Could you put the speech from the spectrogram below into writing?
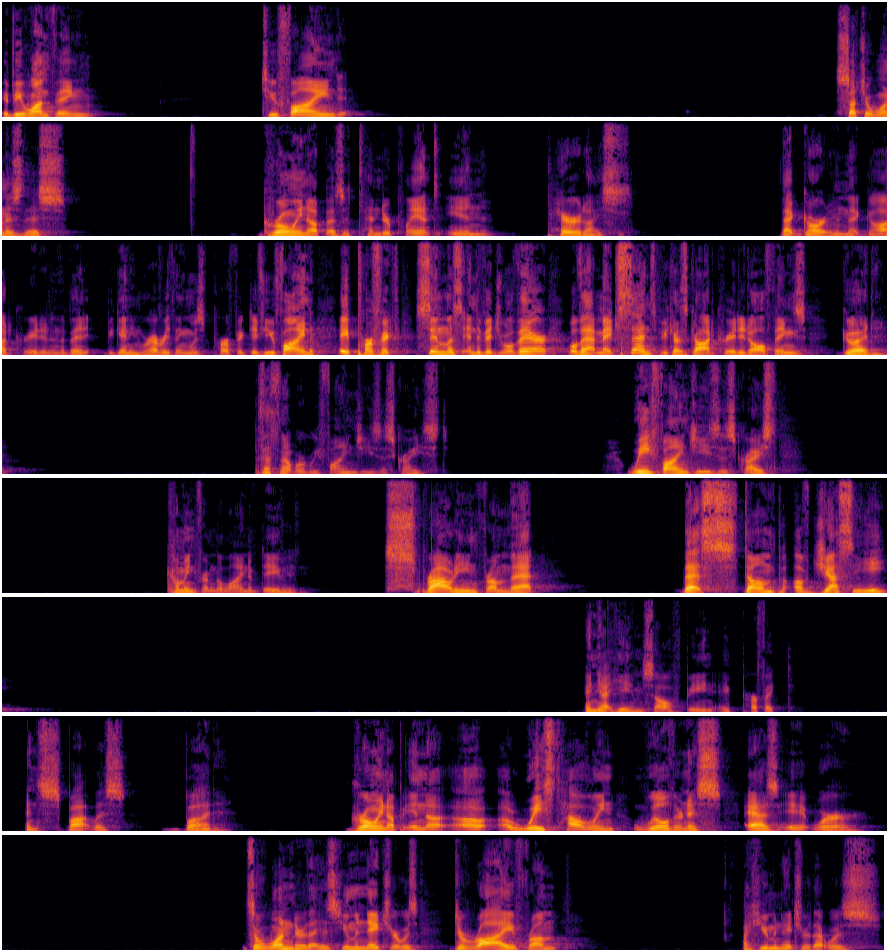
it'd be one thing to find such a one as this growing up as a tender plant in paradise. That garden that God created in the beginning, where everything was perfect. If you find a perfect, sinless individual there, well, that makes sense because God created all things good. But that's not where we find Jesus Christ. We find Jesus Christ coming from the line of David, sprouting from that, that stump of Jesse. And yet he himself being a perfect and spotless bud growing up in a, a, a waste howling wilderness, as it were. It's a wonder that his human nature was derived from a human nature that was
